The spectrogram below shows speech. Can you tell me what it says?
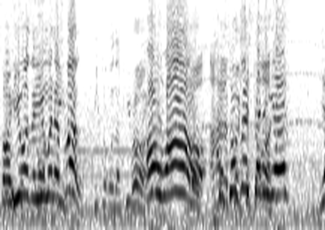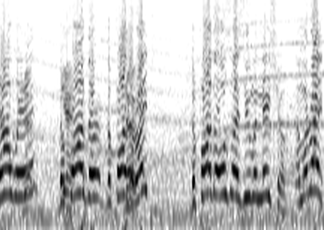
So he was a human as well. He took all the oh, human. Oh wow! Bro, so a SOCO is telling us Yahweh, the Yeah. Father, the Father, No. right? The Father also has human nature. Am I right?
